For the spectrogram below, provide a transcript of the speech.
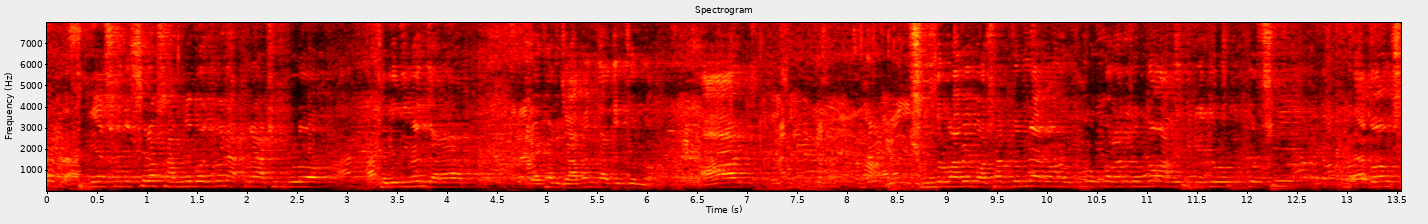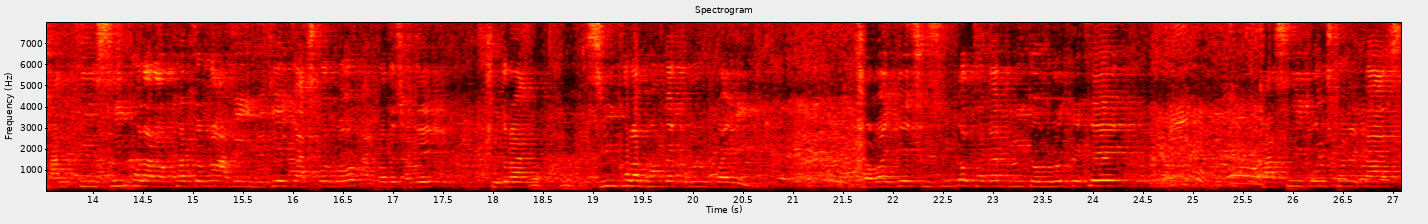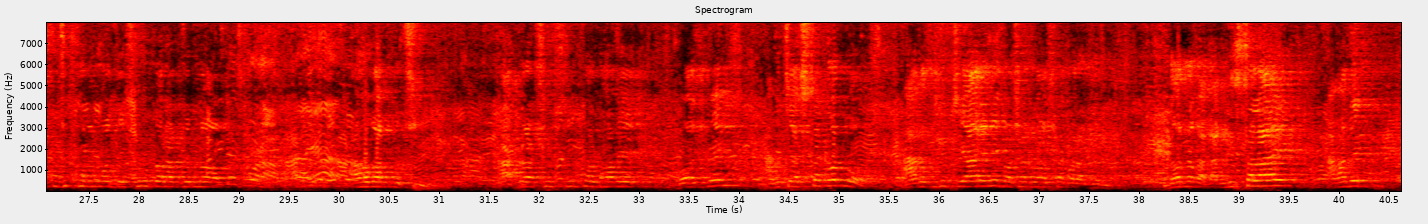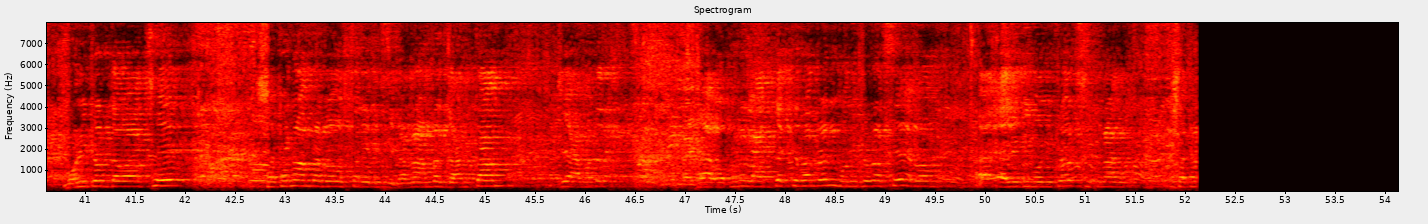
দাঁড়ান। সিনিয়র সদস্যরা সামনে বসবেন আপনারা আসনগুলো ছেড়ে দিবেন যারা এখন যাবেন তাদের জন্য। আর সুন্দরভাবে বসার জন্য এবং উপভোগ করার জন্য আমি বিনীত অনুরোধ করছি এবং শান্তি শৃঙ্খলা রক্ষার জন্য আমি নিজেই কাজ করব আপনাদের সাথে। সুতরাং শৃঙ্খলা ভঙ্গের কোনো উপায় নেই। সবাইকে সুশৃঙ্খল থাকার বিনীত অনুরোধ রেখে সাংস্কৃতিক অনুষ্ঠানের কাজ কিছুক্ষণের মধ্যে শুরু করার জন্য আহ্বান করছি। আপনারা সুশৃঙ্খলভাবে বসবেন। আমি চেষ্টা করব আরও কিছু চেয়ার এনে বসার ব্যবস্থা করার জন্য। ধন্যবাদ। আর নিস্তালায় আমাদের মনিটর দেওয়া আছে। সেখানেও আমরা ব্যবস্থা রেখেছি। কারণ আমরা জানতাম যে আমাদের হ্যাঁ ওখানে লাইভ দেখতে পারবেন মনিটর আছে এবং এলইডি মনিটর সুতরাং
